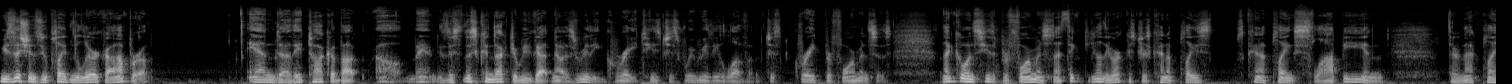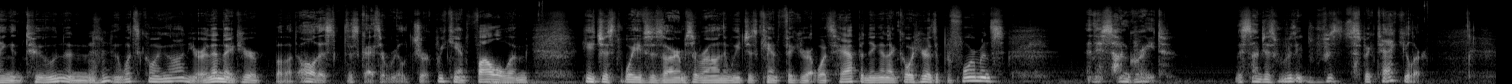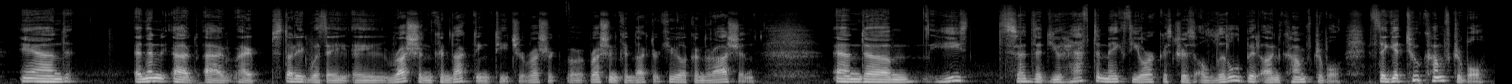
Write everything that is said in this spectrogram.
musicians who played in the lyric opera, and uh, they talk about, oh man, this this conductor we've got now is really great. He's just we really love him. Just great performances. And I go and see the performance, and I think you know the orchestra is kind of plays kind of playing sloppy and. They're not playing in tune, and you know, what's going on here? And then they'd hear about, oh, this this guy's a real jerk. We can't follow him. He just waves his arms around, and we just can't figure out what's happening. And I go hear the performance, and they sound great. They sound just really, just spectacular. And and then uh, I, I studied with a, a Russian conducting teacher, Russia, uh, Russian conductor, Kirill Kondrashin, and um, he said that you have to make the orchestras a little bit uncomfortable. If they get too comfortable,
